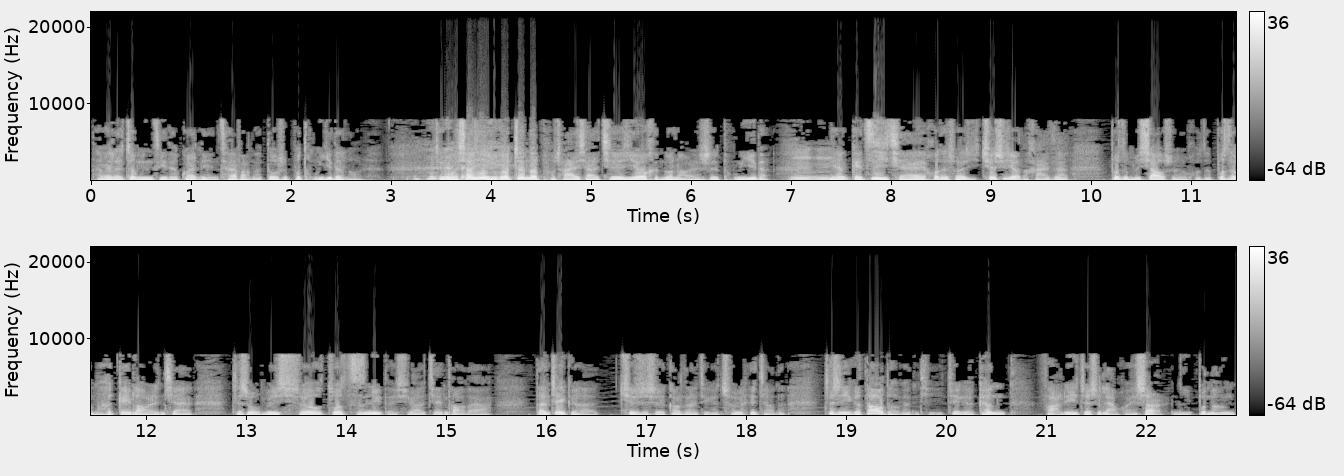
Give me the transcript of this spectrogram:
他为了证明自己的观点，采访的都是不同意的老人。这我相信，如果真的普查一下，其实也有很多老人是同意的。嗯嗯。你看，给自己钱，或者说确实有的孩子不怎么孝顺，或者不怎么给老人钱，这是我们所有做子女的需要检讨的啊。但这个确实是刚才这个春瑞讲的，这是一个道德问题，这个跟法律这是两回事儿，你不能。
